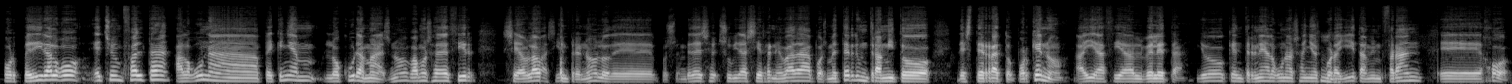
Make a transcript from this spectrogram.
por pedir algo, hecho en falta alguna pequeña locura más, ¿no? Vamos a decir, se hablaba siempre, ¿no? Lo de, pues en vez de subir a Sierra Nevada, pues meterle un tramito de este rato. ¿Por qué no? Ahí hacia el Veleta. Yo que entrené algunos años por hmm. allí, también Fran, eh, jo,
